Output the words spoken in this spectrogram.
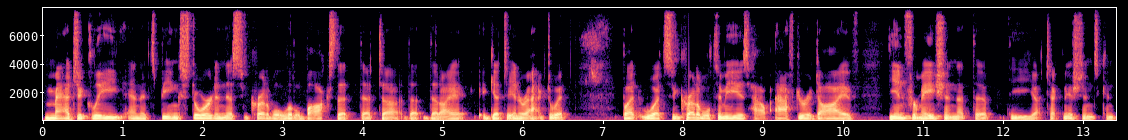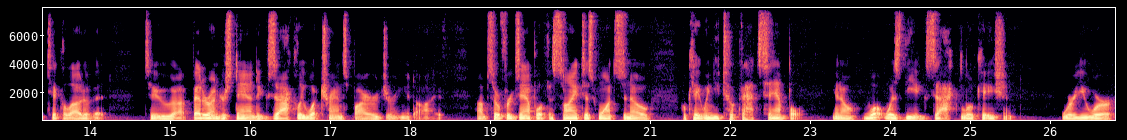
magically, and it's being stored in this incredible little box that that uh, that that I get to interact with. But what's incredible to me is how after a dive, the information that the the uh, technicians can tickle out of it to uh, better understand exactly what transpired during a dive. Um, so, for example, if a scientist wants to know, okay, when you took that sample, you know, what was the exact location where you were,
